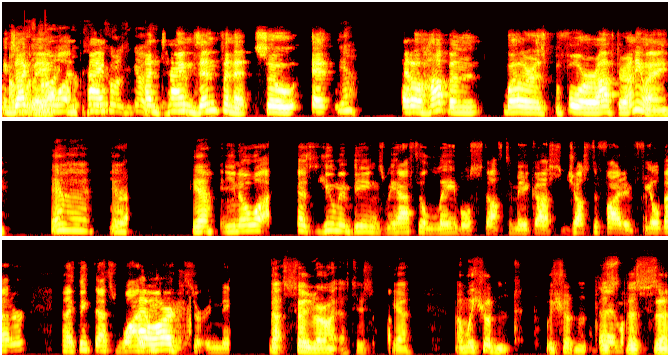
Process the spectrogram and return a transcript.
Exactly, and, time, and time's infinite, so it yeah it'll happen whether it's before or after anyway. Yeah, yeah, yeah. And you know what? As human beings, we have to label stuff to make us justified and feel better. And I think that's why we put certain names. That's so right. That is. Yeah, and we shouldn't. We shouldn't. There's, there's uh,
